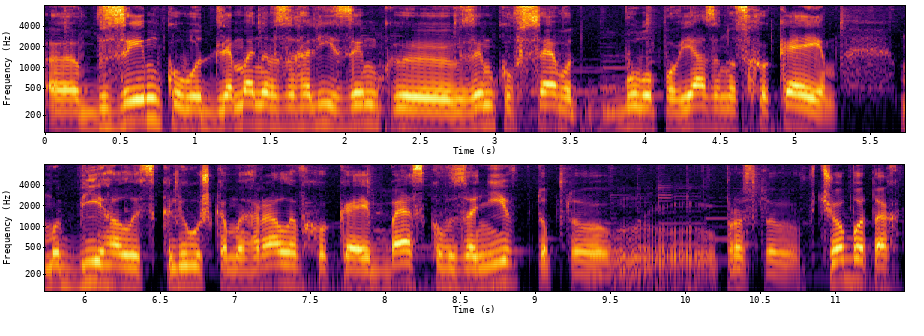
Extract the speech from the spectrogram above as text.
Взимку, от для мене взагалі зимку, взимку все от було пов'язано з хокеєм. Ми бігали з клюшками, грали в хокей без ковзанів, тобто просто в чоботах.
